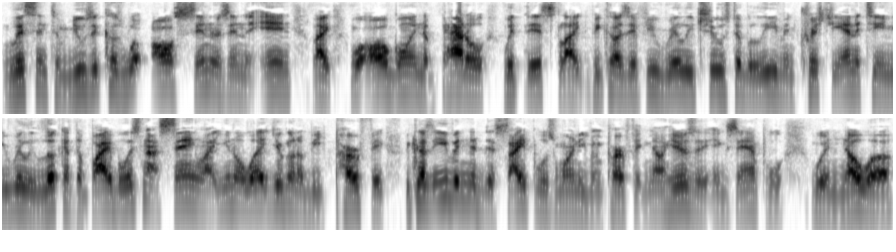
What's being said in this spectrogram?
listen to music because we're all sinners in the end. Like, we're all going to battle with this. Like, because if you really choose to believe in Christianity and you really look at the Bible, it's not saying, like, you know what, you're going to be perfect because even the disciples weren't even perfect. Now, here's an example with Noah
